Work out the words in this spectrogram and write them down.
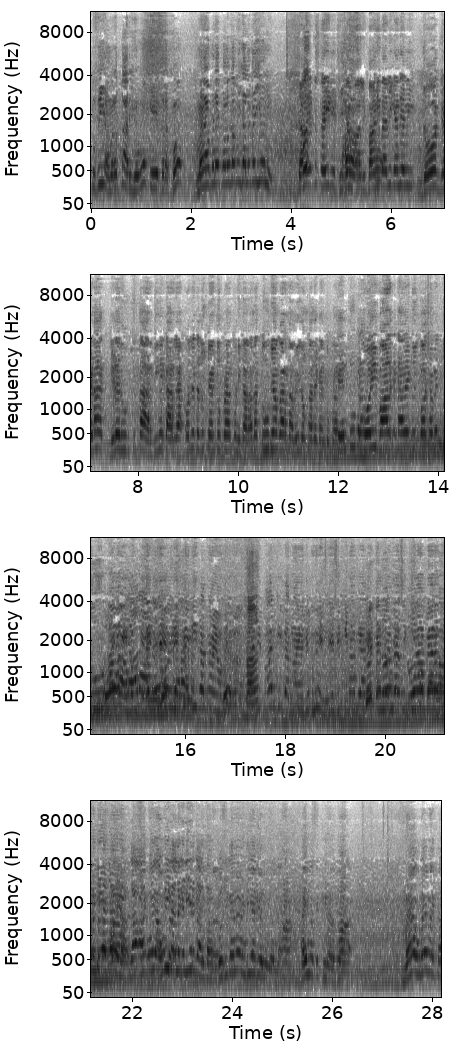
ਤੁਸੀਂ ਅੰਮ੍ਰਿਤਧਾਰੀ ਹੋਵੋ ਕੇਸ ਰੱਖੋ। ਮੈਂ ਆਪਣੇ ਕੋਲੋਂ ਤਾਂ ਕੋਈ ਗੱਲ ਕਹੀ ਹੋ ਨਹੀਂ। ਚੱਲ ਇਹ ਤੂੰ ਕਹੀ ਨਹੀਂ ਠੀਕ ਹੈ। ਮਾਲੀ ਬਾਣੀ ਤਾਂ ਵੀ ਕਹਿੰਦੇ ਆ ਵੀ ਜੋ ਜਿਹੜਾ ਜਿਹੜੇ ਰੂਪ ਚ ਧਾਰ ਜੀ ਨੇ ਕਰ ਲਿਆ ਉਹਦੇ ਤੇ ਤੂੰ ਕਿੰਤੂ ਪ੍ਰੰਤੂ ਨਹੀਂ ਕਰ ਸਕਦਾ। ਤੂੰ ਕਿਉਂ ਕਰਦਾ ਬਈ ਲੋਕਾਂ ਦੇ ਕਿੰਤੂ ਕਿੰਤੂ ਪ੍ਰੰਤੂ। ਕੋਈ ਬਾਲ ਕਟਾਵੇ ਕੋਈ ਕੁਛ ਹੋਵੇ ਤੂੰ ਆਪਦਾ ਹੁਕਮ ਕੀ ਕਰਨਾ ਫਿਰ? ਹਾਂ। ਬਾਹਰ ਕੀ ਕਰਨਾ ਆਇਓ ਜੇ ਤੁਸੀਂ ਇੰਨੇ ਸਿੱਖੀ ਨਾਲ ਪਿਆਰ ਜੇ ਤੈਨੂੰ ਇੰਨਾ ਸਿੱਖੀ ਨਾਲ ਪਿਆਰ ਆ, ਤੂੰ ਇੰਡੀਆ ਜਾ ਆ। ਲਾ ਆ ਕੋਈ ਉਹ ਵੀ ਗੱਲ ਕਲੀਅਰ ਕਰਦਾ। ਤੁਸੀਂ ਕਹਿੰਦੇ ਇੰਡੀਆ ਕਿਉਂ ਨਹੀਂ ਜਾਂਦਾ? ਇਹਨਾਂ ਸਿੱਖੀ ਨਾਲ ਪਿਆਰ। ਆ। ਮੈਂ ਉਰੇ ਬੈਠਾ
